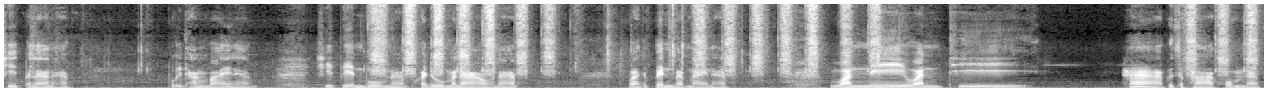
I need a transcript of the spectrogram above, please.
ฉีดไปแล้วนะครับ ปุ๋ยทางใบนะครับ ฉีดเป็นบูมนะครับคอยดูมะนาวนะครับ ว่าจะเป็นแบบไหนนะครับ วันนี้วันที่ 5 พฤษภาคมนะครับ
